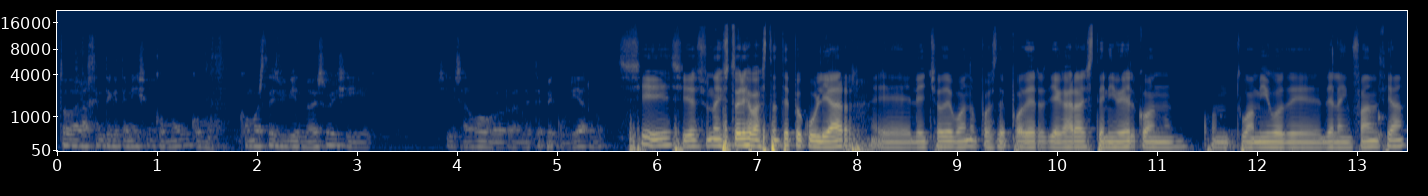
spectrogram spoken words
toda la gente que tenéis en común, cómo, cómo estáis viviendo eso y si es algo realmente peculiar, ¿no? Sí, sí, es una historia bastante peculiar eh, el hecho de, bueno, pues de poder llegar a este nivel con, con tu amigo de, de, la infancia.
